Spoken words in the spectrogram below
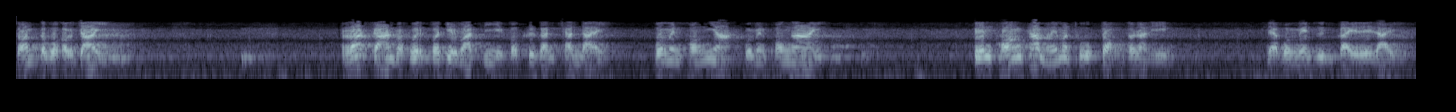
สอนตัวเข้าใจ รักการประพฤติปฏิบัตินี่ก็คือการชั้นใดว่เป็นของยากว่เป็นของง่าย เป็นของทำให้มันถูกต้องเท่านั้นเอง แต่ว่เป็นอื่นไกลใดๆ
